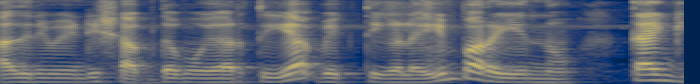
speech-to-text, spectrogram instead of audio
അതിനുവേണ്ടി ശബ്ദമുയർത്തിയ വ്യക്തികളെയും പറയുന്നു. താങ്ക്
